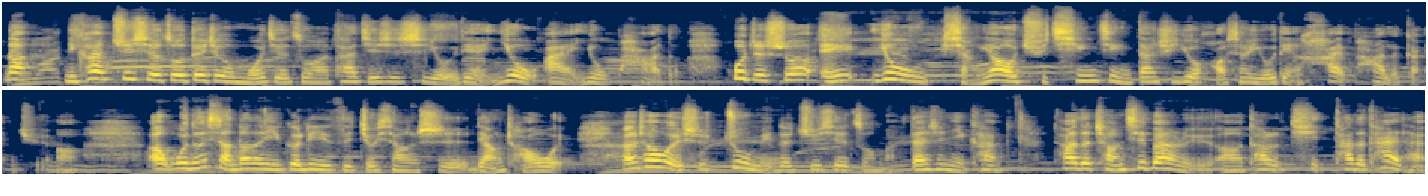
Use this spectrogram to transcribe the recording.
那你看巨蟹座对这个摩羯座啊，他其实是有一点又爱又怕的，或者说，哎，又想要去亲近，但是又好像有点害怕的感觉啊。啊，我能想到的一个例子就像是梁朝伟，梁朝伟是著名的巨蟹座嘛，但是你看他的长期伴侣啊，他的他的太太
